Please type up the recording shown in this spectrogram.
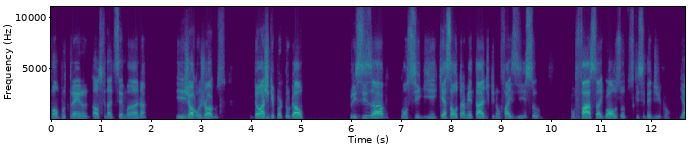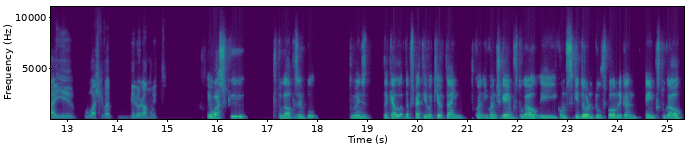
vão para o treino aos finais de semana e jogam jogos. Então, acho que Portugal precisa conseguir que essa outra metade que não faz isso faça igual os outros que se dedicam. E aí eu acho que vai melhorar muito. Eu acho que Portugal, por exemplo, pelo menos daquela, da perspectiva que eu tenho enquanto cheguei em Portugal e como seguidor do futebol americano em Portugal,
